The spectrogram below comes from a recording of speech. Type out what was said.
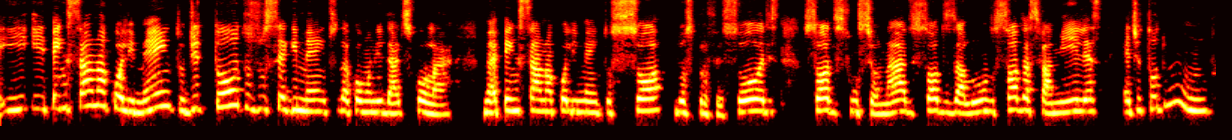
e, e, pensar no acolhimento de todos os segmentos da comunidade escolar. Não é pensar no acolhimento só dos professores, só dos funcionários, só dos alunos, só das famílias, é de todo mundo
